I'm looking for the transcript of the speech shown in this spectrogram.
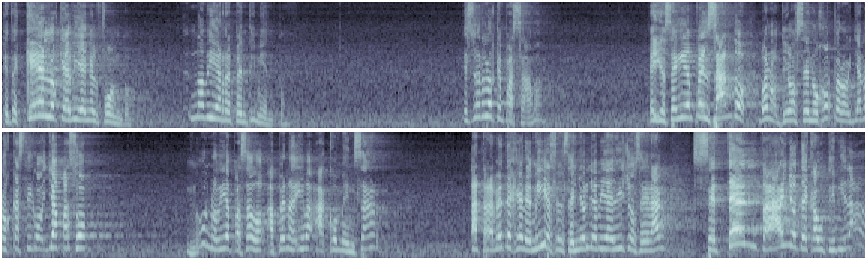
Entonces, ¿qué es lo que había en el fondo? No había arrepentimiento. Eso era lo que pasaba. Ellos seguían pensando, bueno, Dios se enojó, pero ya nos castigó, ya pasó. No, no había pasado, apenas iba a comenzar. A través de Jeremías el Señor ya había dicho, serán 70 años de cautividad.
